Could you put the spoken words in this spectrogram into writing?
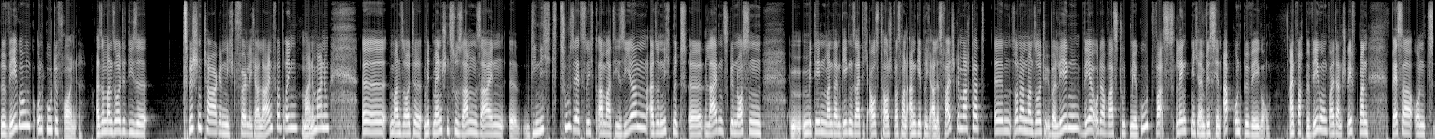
Bewegung und gute Freunde. Also man sollte diese Zwischentage nicht völlig allein verbringen, meine Meinung. Äh, man sollte mit Menschen zusammen sein, äh, die nicht zusätzlich dramatisieren, also nicht mit äh, Leidensgenossen, mit denen man dann gegenseitig austauscht, was man angeblich alles falsch gemacht hat, ähm, sondern man sollte überlegen, wer oder was tut mir gut, was lenkt mich ein bisschen ab und Bewegung. Einfach Bewegung, weil dann schläft man besser und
